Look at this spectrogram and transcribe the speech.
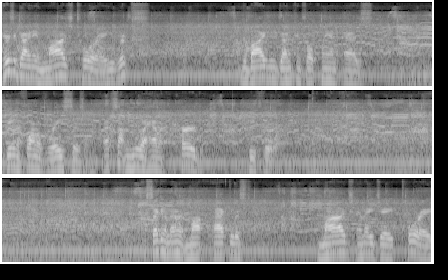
Here's a guy named Maj Toure. He rips the Biden gun control plan as being a form of racism. That's something new I haven't heard before. Second Amendment activist Maj M-A-J Toure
